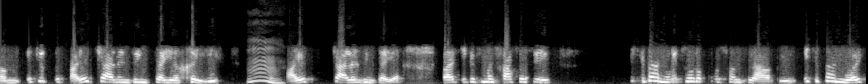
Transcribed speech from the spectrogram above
um ek het 'n baie challenging tye gehad. Mm. Baie challenging tye. Maar ek het vir myself gesê ek het nooit so kos van slaap nie. Ek het nooit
